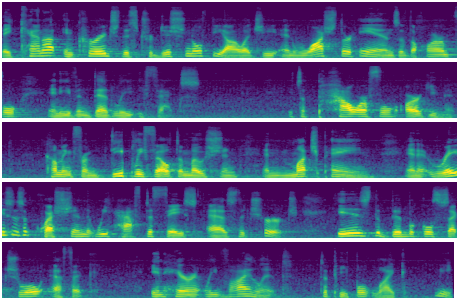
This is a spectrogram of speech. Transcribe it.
They cannot encourage this traditional theology and wash their hands of the harmful and even deadly effects. It's a powerful argument coming from deeply felt emotion and much pain. And it raises a question that we have to face as the church Is the biblical sexual ethic inherently violent to people like me?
